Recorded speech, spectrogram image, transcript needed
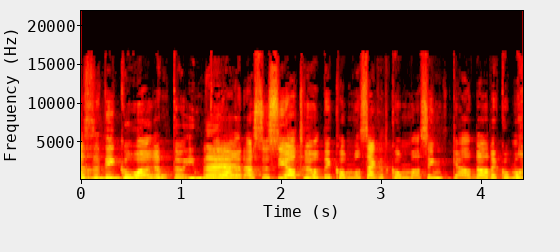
alltså det går inte att inte Nej. göra det. Alltså, så jag tror det kommer säkert komma synkar där det kommer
